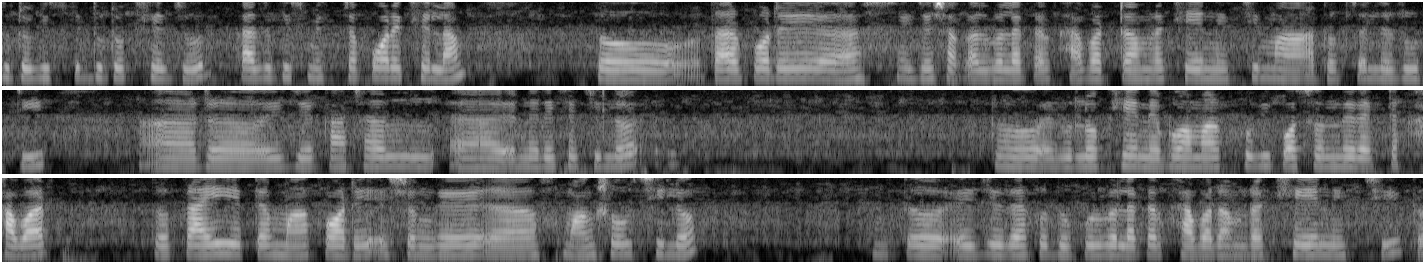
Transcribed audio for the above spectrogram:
দুটো বিস্কিট, দুটো খেজুর। কাজু কিশমিশটা পরে খেলাম। তো তারপরে এই যে সকালবেলাকার খাবারটা আমরা খেয়ে নিচ্ছি, মা আতপ চালের রুটি আর এই যে কাঁঠাল এনে রেখেছিল। তো এগুলো খেয়ে নেব। আমার খুবই পছন্দের একটা খাবার। তো প্রায়ই এটা মা করে। এর সঙ্গে মাংসও ছিল। তো এই যে দেখো দুপুরবেলাকার খাবার আমরা খেয়ে নিচ্ছি। তো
